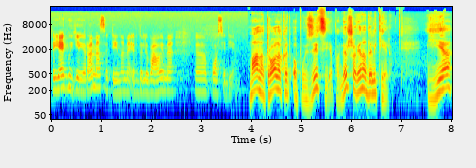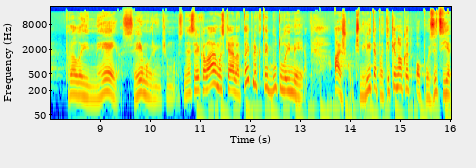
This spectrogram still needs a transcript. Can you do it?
Tai jeigu jie yra, mes ateiname ir dalyvaujame e, posėdėje. Man atrodo, kad opozicija pamiršo vieną dalykėlį. Jie pralaimėjo Seimo rinkimus, nes reikalavimus kelia taip, lik tai būtų laimėję. Aišku, Čmilytė patikino, kad opozicija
